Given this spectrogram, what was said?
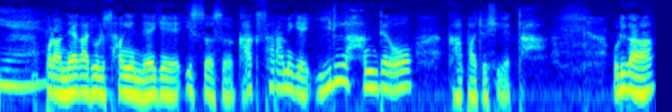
예. 보라 내가 줄 상이 내게 있어서 각 사람에게 일 한 대로 갚아 주시겠다. 우리가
